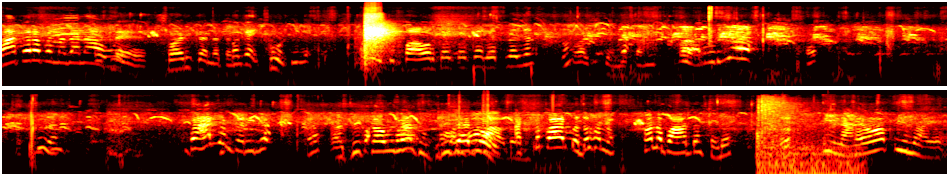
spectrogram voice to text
માં કરો પણ મજા ના આવું. એટલે સોરી કને તમે. પગે. છોટી પાવર એટલે સોરી કને તમે. હા. બહાર કેમ કરી લે. હજી કહું ના સુધરી જાજો. આટલો પાર બધો હનો હનો પાર તો છોડે પીન આયો પીન આયો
